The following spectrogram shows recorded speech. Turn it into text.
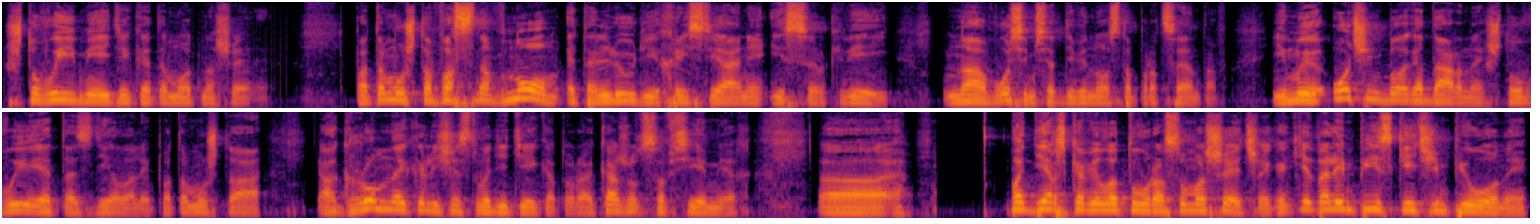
что вы имеете к этому отношение. Потому что в основном это люди, христиане из церквей, на 80-90%. И мы очень благодарны, что вы это сделали, потому что огромное количество детей, которые окажутся в семьях, э, поддержка велотура сумасшедшая, какие-то олимпийские чемпионы,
